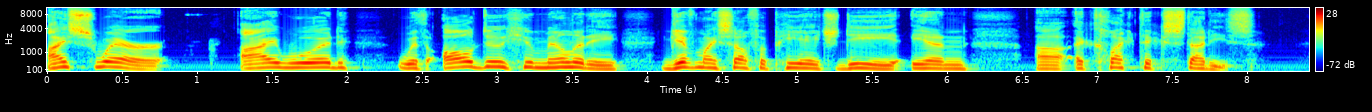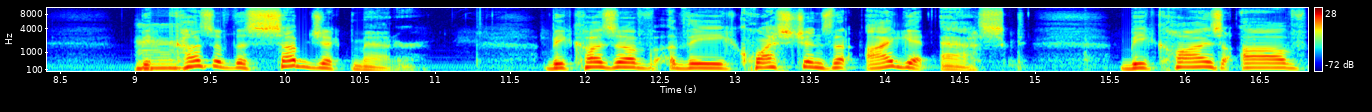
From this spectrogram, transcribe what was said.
I swear, I would, with all due humility, give myself a PhD in uh, eclectic studies hmm. because of the subject matter, because of the questions that I get asked, because of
